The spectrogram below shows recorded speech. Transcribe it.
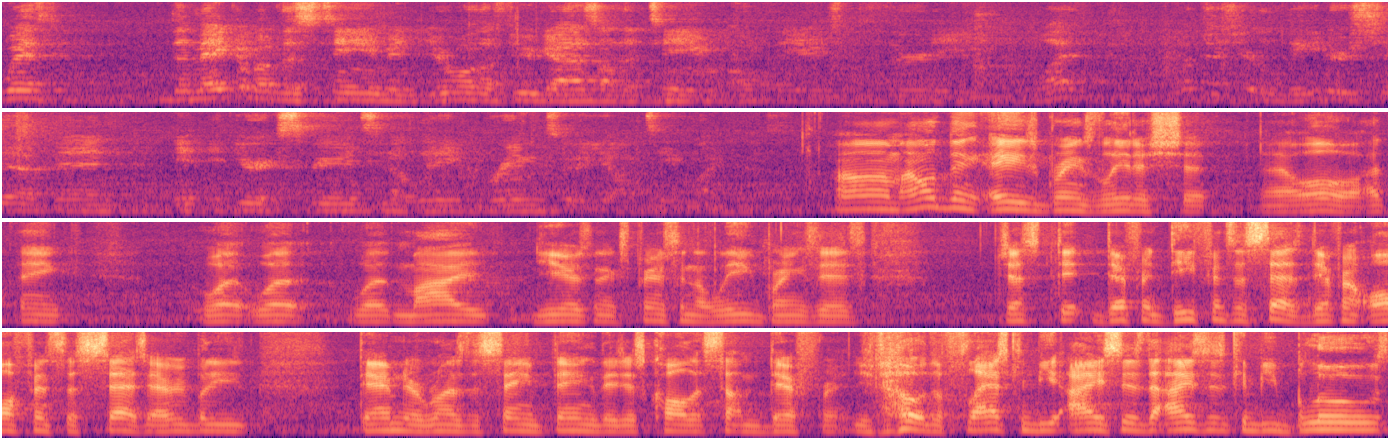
With the makeup of this team, and you're one of the few guys on the team over the age of 30. What what does your leadership and your experience in the league bring to a young team like this? Um, I don't think age brings leadership at all. I think what what what my years and experience in the league brings is just di- different defensive sets, different offensive sets. Everybody damn near runs the same thing. They just call it something different. You know, the flats can be ices, the ices can be blues.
